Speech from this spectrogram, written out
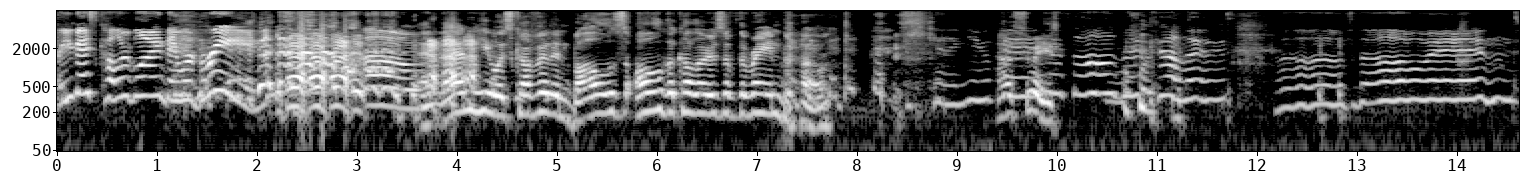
are you guys colorblind they were green um, And then he was covered in balls, all the colors of the rainbow. Can you How paint sweet. with all the colors of the wind?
